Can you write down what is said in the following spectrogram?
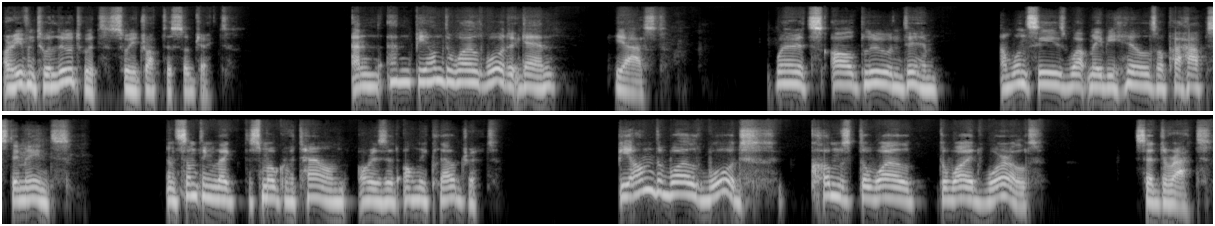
or even to allude to it, so he dropped the subject. And and beyond the wild wood again, he asked where it's all blue and dim, and one sees what may be hills or perhaps they mayn't, and something like the smoke of a town, or is it only cloud drift? Beyond the wild wood comes the wild, the wide world, said the rat.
